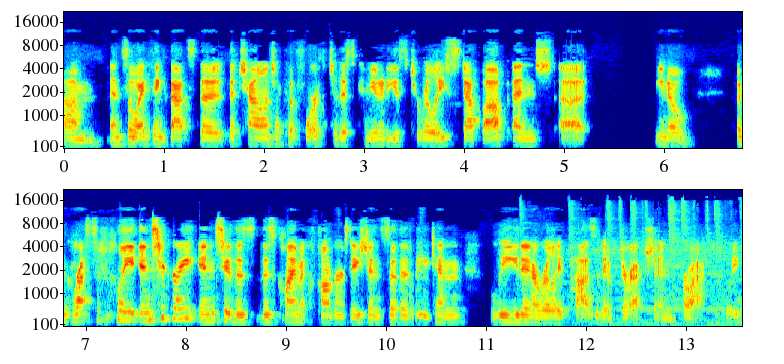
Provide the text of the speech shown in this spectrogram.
Um, and so I think that's the the challenge I put forth to this community is to really step up and uh, you know aggressively integrate into this this climate conversation so that we can lead in a really positive direction proactively.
